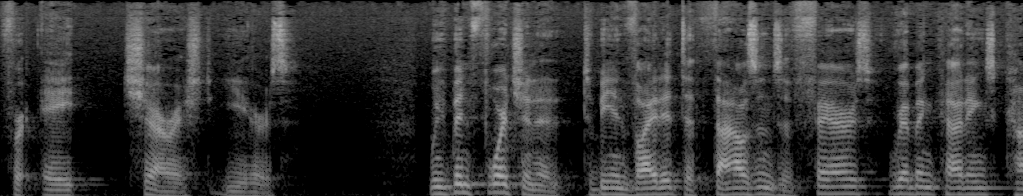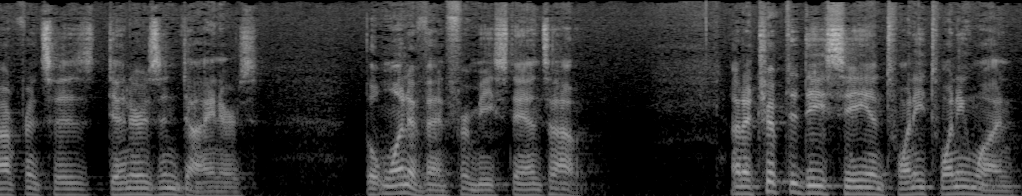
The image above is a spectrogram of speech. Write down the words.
for eight cherished years. We've been fortunate to be invited to thousands of fairs, ribbon cuttings, conferences, dinners, and diners. But one event for me stands out. On a trip to D.C. in 2021,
